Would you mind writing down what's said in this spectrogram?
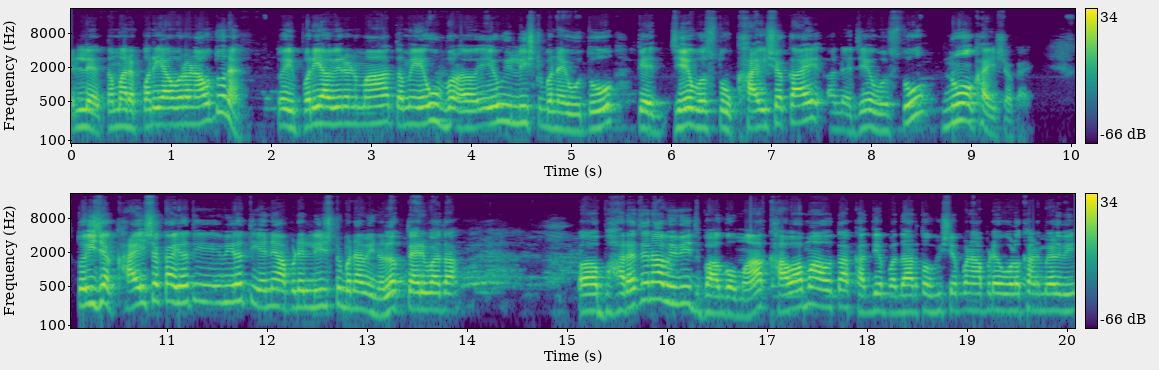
એટલે તમારે પર્યાવરણ આવતું ને? તો એ પર્યાવરણમાં તમે એવું એવી લિસ્ટ બનાવ્યું હતું કે જે વસ્તુ ખાઈ શકાય અને જે વસ્તુ ન ખાઈ શકાય. તો એ જે ખાઈ શકાય હતી એવી હતી એને આપણે લિસ્ટ બનાવીને લખતા આવ્યા હતા. ભારતના વિવિધ ભાગોમાં ખાવામાં આવતા ખાદ્ય પદાર્થો વિશે પણ આપણે ઓળખાણ મેળવી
